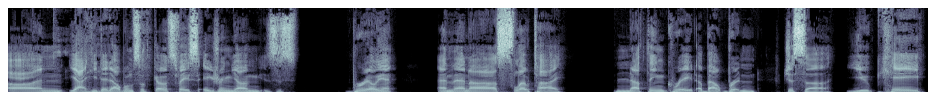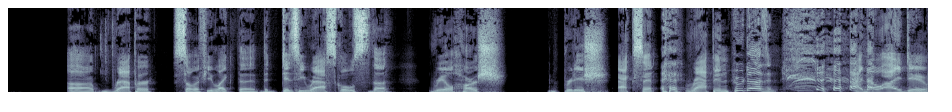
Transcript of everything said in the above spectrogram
Uh, and yeah, he did albums with Ghostface. Adrian Younge is just brilliant. And then uh, Slowthai. Nothing great about Britain. Just a UK uh, rapper. So if you like the the Dizzee Rascals, the real harsh British accent rapping, Who doesn't? I know I do.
